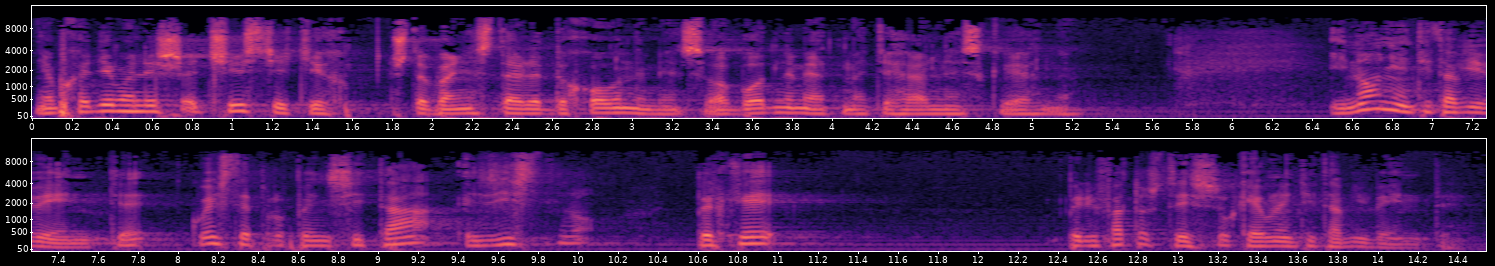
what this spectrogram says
Необходимо лишь очистить их, чтобы они стали духовными, свободными от материальной скверны. In ogni entità vivente queste propensità esistono perché per il fatto stesso che è un'entità vivente.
